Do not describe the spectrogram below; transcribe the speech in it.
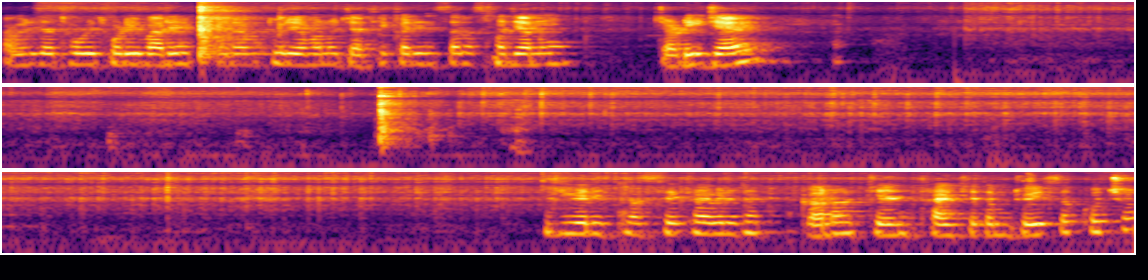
આવી રીતે થોડી થોડી વારે ફેરવતું રહેવાનું, જેથી કરીને સરસ મજાનું ચડી જાય. જેવી રીતના શેકાય એવી રીતના કલર ચેન્જ થાય છે, તમે જોઈ શકો છો.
